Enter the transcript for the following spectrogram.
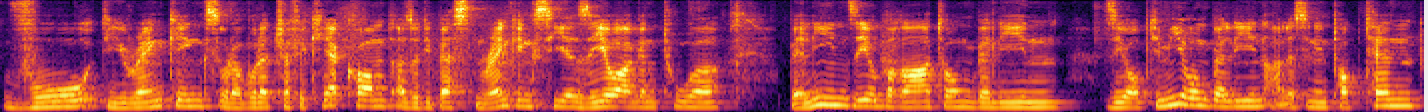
wo die Rankings oder wo der Traffic herkommt. Also die besten Rankings hier, SEO-Agentur Berlin, SEO-Beratung Berlin, SEO-Optimierung Berlin, alles in den Top 10.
